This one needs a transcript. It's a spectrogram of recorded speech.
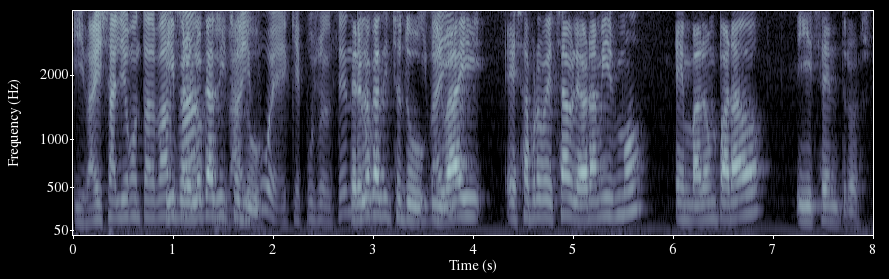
Ibai salió contra el Barça. Sí, pero es lo que has dicho Ibai tú. fue el que puso el centro. Pero es lo que has dicho tú, Ibai... es aprovechable ahora mismo en balón parado y centros.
